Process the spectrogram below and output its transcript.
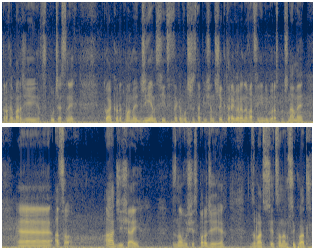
trochę bardziej współczesnych. Tu akurat mamy GMC CCKW 353, którego renowację niedługo rozpoczynamy. Eee, a co? A dzisiaj znowu się sporo dzieje. Zobaczcie, co na przykład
